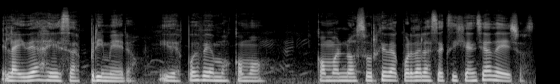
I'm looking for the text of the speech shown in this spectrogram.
la idea es esa primero y después vemos cómo, cómo nos surge de acuerdo a las exigencias de ellos.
